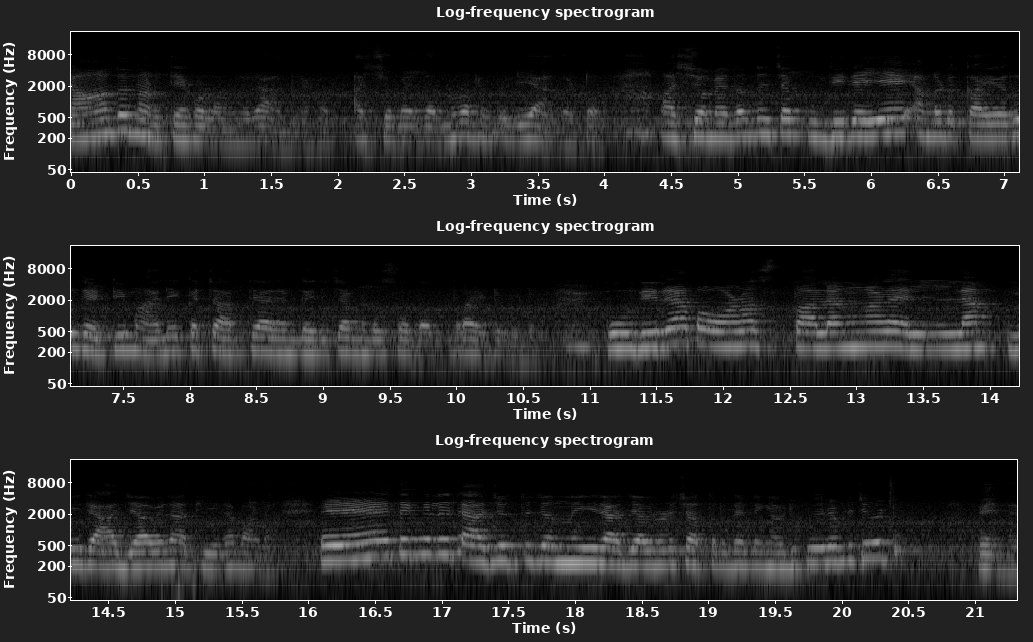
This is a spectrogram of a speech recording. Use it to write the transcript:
യാഗം നടത്തിയാൽ കൊള്ളാമെന്നൊരാഗ്രഹം അശ്വമേധം എന്ന് പറഞ്ഞിട്ടൊരു യാഗം കേട്ടോ അശ്വമേധം എന്ന് വെച്ചാൽ കുതിരയെ അങ്ങോട്ട് കയറ് കെട്ടി മാലയൊക്കെ ചാർത്തി അലങ്കരിച്ച് അങ്ങോട്ട് സ്വതന്ത്രമായിട്ട് വിടും. കുതിര പോണ സ്ഥലങ്ങളെല്ലാം ഈ രാജാവിന് അധീനമാണ്. ഏതെങ്കിലും രാജ്യത്ത് ചെന്ന് ഈ രാജാവിനോട് ശത്രുത ഉണ്ടെങ്കിൽ അവർ കുതിര പിടിച്ച് കെട്ടും. പിന്നെ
